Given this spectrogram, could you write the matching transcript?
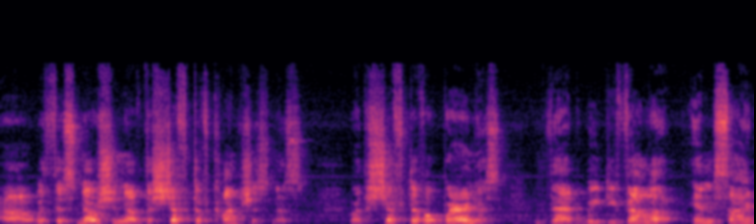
uh, with this notion of the shift of consciousness or the shift of awareness that we develop inside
